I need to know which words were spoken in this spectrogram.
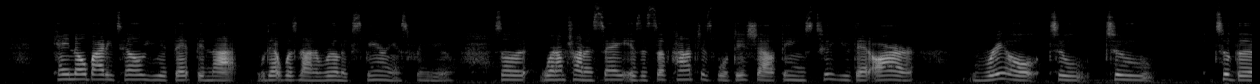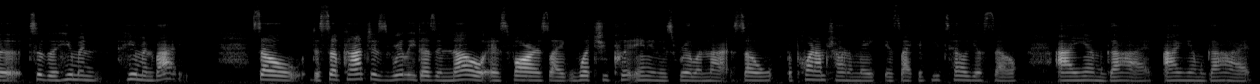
can't nobody tell you that that did not that was not a real experience for you. So what I'm trying to say is the subconscious will dish out things to you that are real to to to the to the human human body. So the subconscious really doesn't know as far as like what you put in it is real or not. So the point I'm trying to make is like if you tell yourself, I am God, I am God.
